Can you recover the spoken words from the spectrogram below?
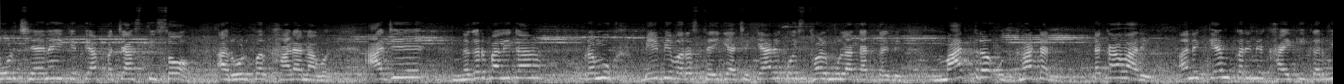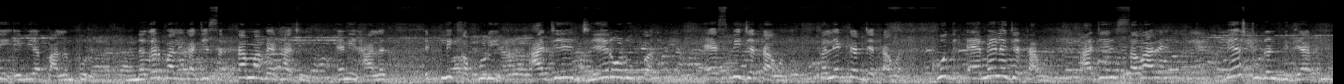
રોડ છે નહીં કે ત્યાં પચાસથી સો આ રોડ પર ખાડા ના હોય. આજે નગરપાલિકા પ્રમુખ બે બે વર્ષ થઈ ગયા છે. ક્યારે કોઈ સ્થળ મુલાકાત કરી માત્ર ઉદ્ઘાટન, ટકાવારી અને કેમ કરીને ખાયકી કરવી એવી આ પાલનપુર નગરપાલિકા જે સત્તામાં બેઠા છે, એની હાલત એટલી કફોડી. આજે જે રોડ ઉપર એસપી જતા હોય, કલેક્ટર જતા હોય, ખુદ એમએલએ જતા હોય, આજે સવારે બે સ્ટુડન્ટ વિદ્યાર્થી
